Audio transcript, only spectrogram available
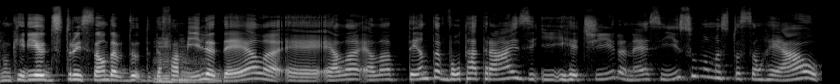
não queria a destruição da, do- da família dela, eh, ela, ela tenta voltar atrás e, e retira, né? Se isso numa situação real.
